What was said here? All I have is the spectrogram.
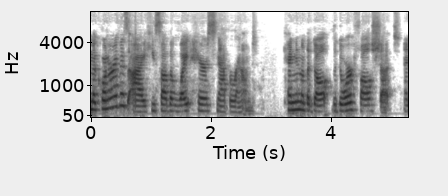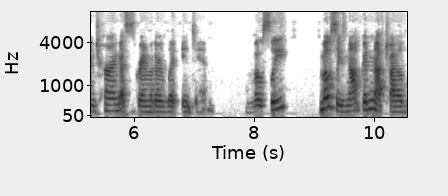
from the corner of his eye, he saw the white hair snap around. Kenyon let the, the door fall shut and turned as his grandmother lit into him. Mostly? Mostly's not good enough, child.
